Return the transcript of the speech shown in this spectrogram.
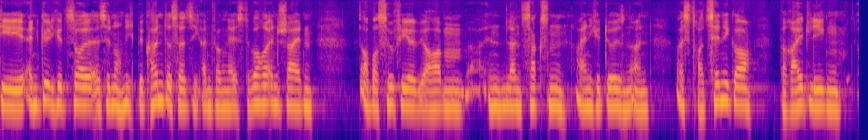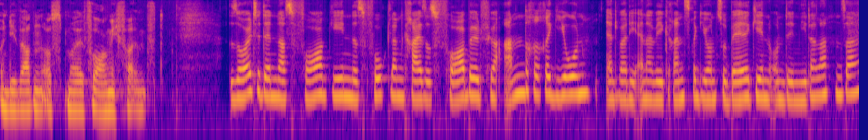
Die endgültige Zahl sind noch nicht bekannt, das soll sich Anfang nächste Woche entscheiden. Aber so viel, wir haben in Land Sachsen einige Dosen an AstraZeneca bereit liegen und die werden erstmal vorrangig verimpft. Sollte denn das Vorgehen des Vogtlandkreises Vorbild für andere Regionen, etwa die NRW-Grenzregion zu Belgien und den Niederlanden sein?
